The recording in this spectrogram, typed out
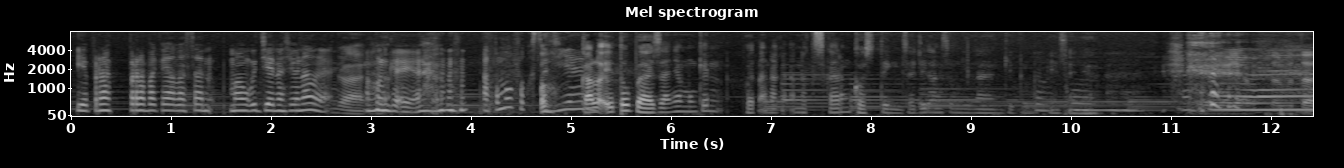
Iya pernah pernah pakai alasan mau ujian nasional nggak? Enggak, Oh enggak ya. Aku mau fokus oh ujian. kalau itu bahasanya mungkin buat anak-anak sekarang ghosting jadi langsung hilang gitu Oh. biasanya hilang. betul.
